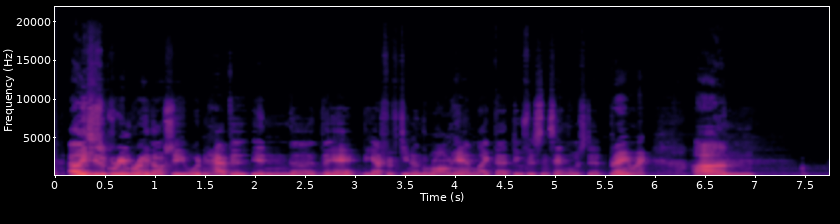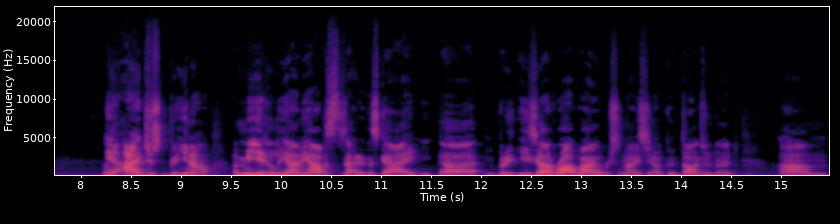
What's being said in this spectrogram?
At least he's a Green Beret though, so you wouldn't have it in the the the AR-15 in the wrong hand like that doofus in St. Louis did. But anyway, um, yeah, I just you know immediately on the opposite side of this guy, uh, but he's got a Rottweiler, which is nice. You know, dogs are good. Um,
